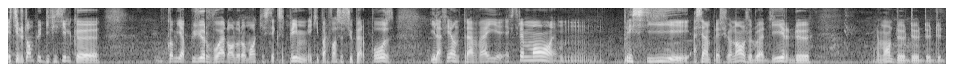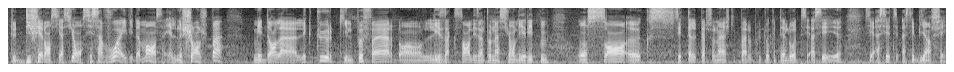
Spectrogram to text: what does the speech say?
Et c'est d'autant plus difficile que comme il y a plusieurs voix dans le roman qui s'expriment et qui parfois se superposent, il a fait un travail extrêmement euh, précis et assez impressionnant, je dois dire, de vraiment de, de, de, de différenciation. C'est sa voix, évidemment, elle ne change pas, mais dans la lecture qu'il peut faire, dans les accents, les intonations, les rythmes, on sent euh, que c'est tel personnage qui parle plutôt que tel autre. C'est assez, c'est assez, assez bien fait.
